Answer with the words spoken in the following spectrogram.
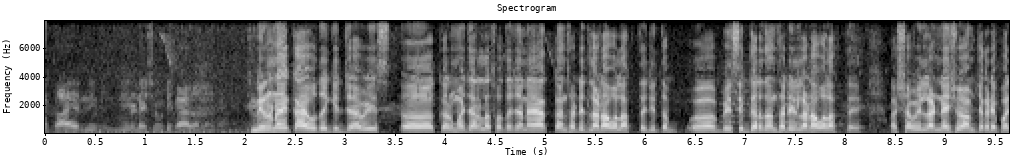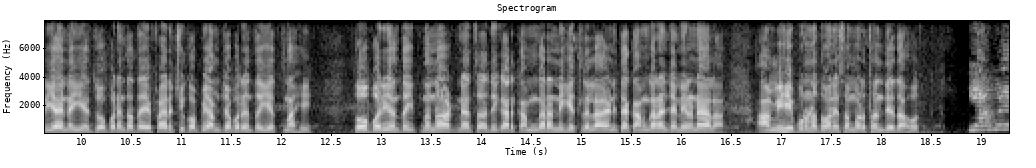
काय नि- निर्णय शेवटी काय झाला निर्णय काय होतं की ज्यावेळी अ, कर्मचाऱ्याला स्वतःच्या न्याय हक्कांसाठी लढावं लागतं जिथं बेसिक गरजांसाठी लढावं लागतंय अशा वेळी लढण्याशिवाय आमच्याकडे पर्याय नाही आहे जोपर्यंत आता एफ आय आरची कॉपी आमच्यापर्यंत येत नाही तोपर्यंत इथनं न हटण्याचा अधिकार कामगारांनी घेतलेला आहे आणि त्या कामगारांच्या निर्णयाला आम्हीही पूर्णत्वाने समर्थन देत आहोत. यामुळे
